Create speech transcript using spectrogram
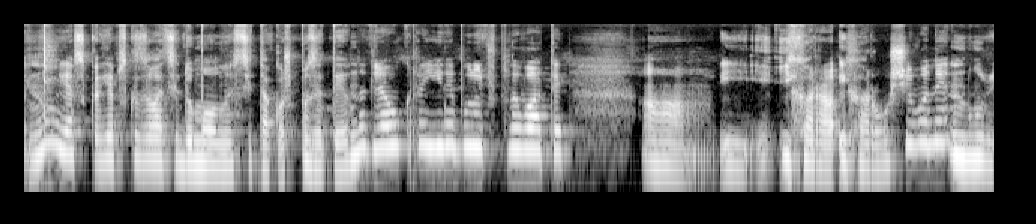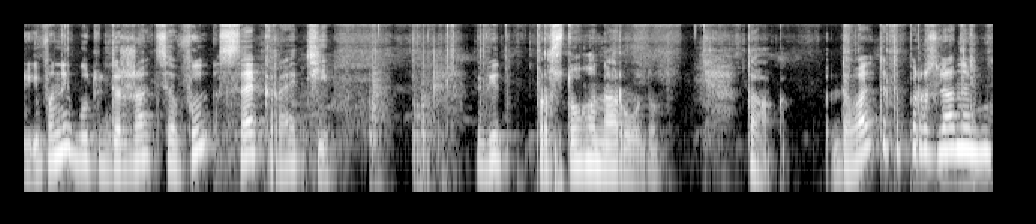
Ну, я, я б сказала, ці домовленості також позитивно для України будуть впливати. А, і, і, і, хара, і хороші вони, ну, і вони будуть держатися в секреті від простого народу. Так, давайте тепер розглянемо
